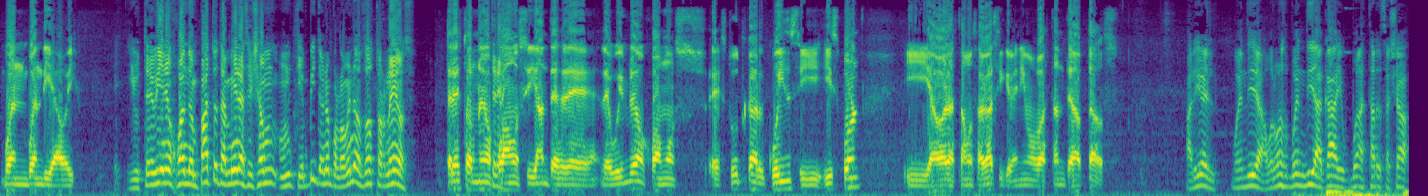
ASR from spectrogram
buen buen día hoy. Y ustedes vienen jugando en pasto también hace ya un, un tiempito, ¿no? Por lo menos dos torneos. Tres torneos Tres. jugamos sí, antes de, de Wimbledon, jugamos eh, Stuttgart, Queens y Eastbourne y ahora estamos acá, así que venimos bastante adaptados. Ariel, buen día. Buen día acá y buenas tardes allá.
